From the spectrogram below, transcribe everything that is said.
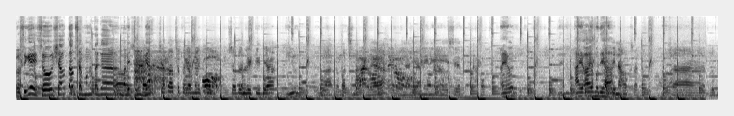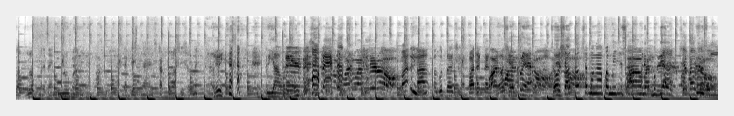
O sige, so shout out sa mga taga malitbog ya. Shout out sa taga Malitbog, Southern Leyte dia. Yun. Mga kabats na kaya. Minalian ni Sir Ahok. Ayun. Ayo-ayo mo diha. Tinahok sa sa Global Globe Maritime. Global. Labis na instructor assistant eh. Ay. Kuyaw. Pa, pa, pagod ba siya? Padagdag. Oh, siyempre ha. So shout out sa mga pamilya sa malitbog ya. Shout out sa akong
